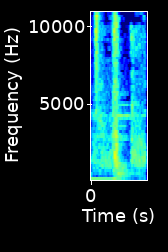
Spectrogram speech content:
God.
